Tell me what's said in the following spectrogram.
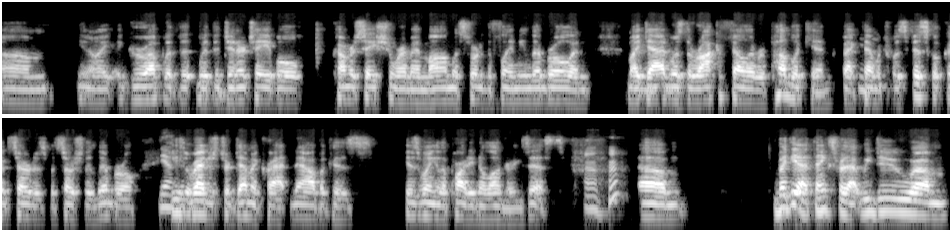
Um, you know, I, I grew up with the with the dinner table conversation where my mom was sort of the flaming liberal and my dad was the Rockefeller Republican back then, Mhm. which was fiscal conservatives but socially liberal. Yeah. He's a registered Democrat now because his wing of the party no longer exists. Uh-huh. Um, but yeah, thanks for that. We do um,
